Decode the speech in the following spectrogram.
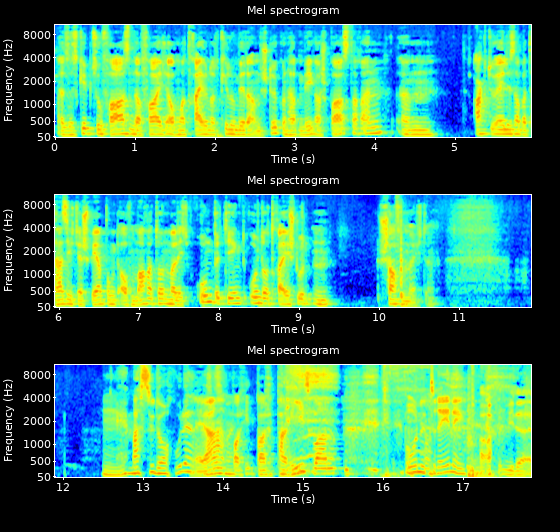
Also es gibt so Phasen, da fahre ich auch mal 300 Kilometer am Stück und habe mega Spaß daran. Ähm, Aktuell ist aber tatsächlich der Schwerpunkt auf dem Marathon, weil ich unbedingt unter drei Stunden schaffen möchte. Hm. Machst du doch, oder? Ja, Paris, Paris waren. Ohne Training. wieder,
